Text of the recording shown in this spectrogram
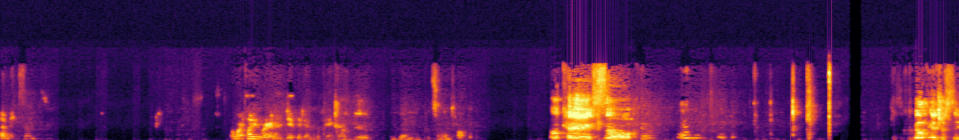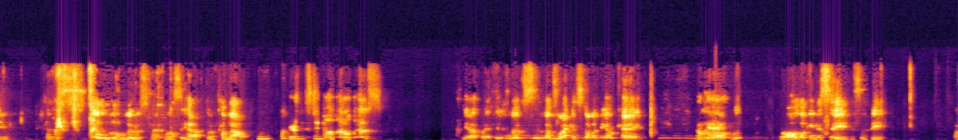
That makes sense. Oh, I thought you were gonna dip it in the paint. I did, and then you put some on top of it. Okay, so this is real interesting because it's still a little loose, but we'll see how it's gonna come out. Yours still a little loose? Yeah, but it looks it looks like it's gonna be okay. Okay. We're all, we're all looking to see. This would be a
